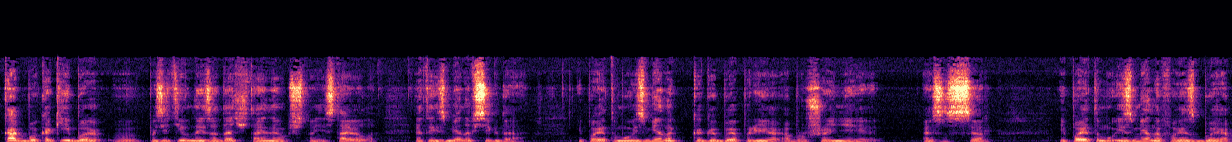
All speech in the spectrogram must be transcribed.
как бы, какие бы позитивные задачи тайное общество не ставило, это измена всегда. И поэтому измена КГБ при обрушении СССР, и поэтому измена ФСБ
